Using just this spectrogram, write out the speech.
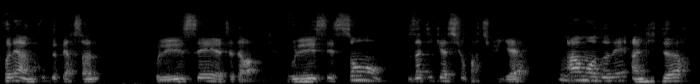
prenez un groupe de personnes, vous les laissez, etc. Vous les laissez sans indication particulière. À un moment donné, un leader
